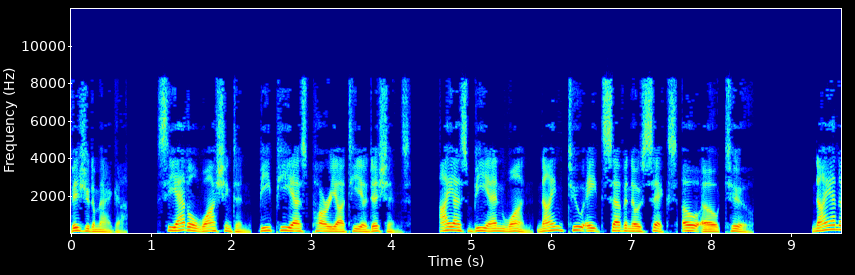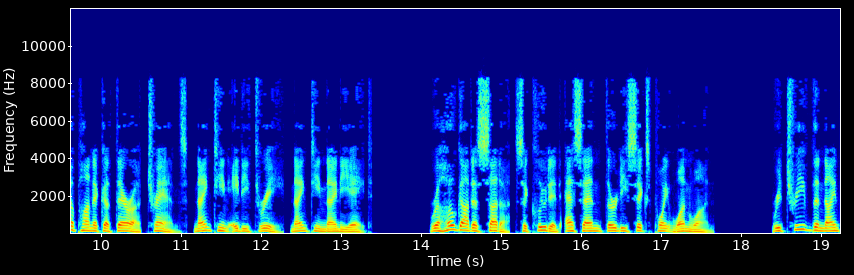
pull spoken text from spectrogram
Visuddhimagga. Seattle, Washington, BPS Pariyatti Editions. ISBN 1-928706-00-2. Nyanaponika Thera trans. 1983, 1998. Rahogata Sutta, Secluded SN 36.11. Retrieved 9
